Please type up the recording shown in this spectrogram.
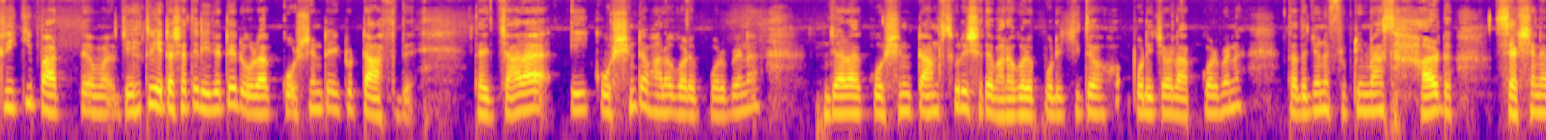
ট্রিকি পার্ট যেহেতু এটার সাথে রিলেটেড ওরা কোশ্চেনটা একটু টাফ দেয়। তাই যারা এই কোশ্চেনটা ভালো করে পড়বে না, যারা কোশ্চেন টার্মসগুলির সাথে ভালো করে পরিচিত, পরিচয় লাভ করবে না, তাদের জন্য ফিফটিন মার্কস হার্ড সেকশনে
